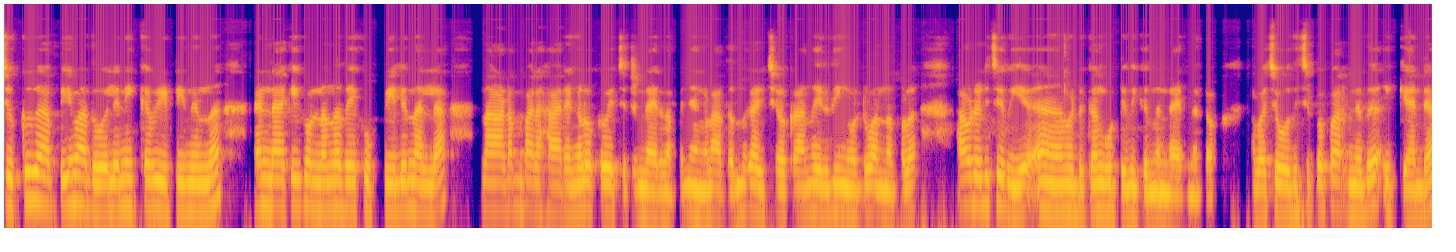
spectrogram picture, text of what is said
ചുക്ക് കാപ്പിയും അതുപോലെ തന്നെ ഇക്ക വീട്ടിൽ നിന്ന് ഉണ്ടാക്കി കൊണ്ടുവന്നതേ കുപ്പിയിൽ നല്ല നാടൻ പലഹാരങ്ങളും ഒക്കെ വെച്ചിട്ടുണ്ടായിരുന്നു. അപ്പം ഞങ്ങൾ അതൊന്ന് കഴിച്ചു നോക്കാമെന്ന് കരുതി ഇങ്ങോട്ട് വന്നപ്പോൾ അവിടെ ഒരു ചെറിയ മിടുക്കൻ കുട്ടി നിൽക്കുന്നുണ്ടായിരുന്നു കേട്ടോ അപ്പോൾ ചോദിച്ചപ്പോൾ പറഞ്ഞത് ഇക്കാന്റെ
